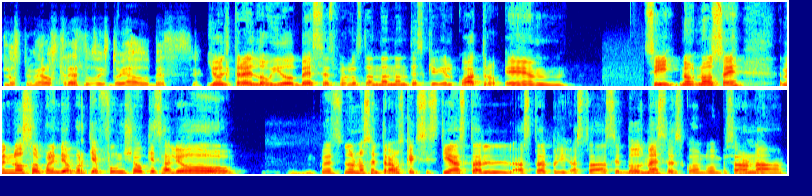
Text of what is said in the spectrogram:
los primeros tres, los he visto ya dos veces. Yo el tres lo vi dos veces, pues lo están dando antes que vi el cuatro. Em, sí, no, no sé. Nos sorprendió porque fue un show que salió, pues no nos enteramos que existía hasta, el, hasta, hasta hace dos meses cuando empezaron a,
